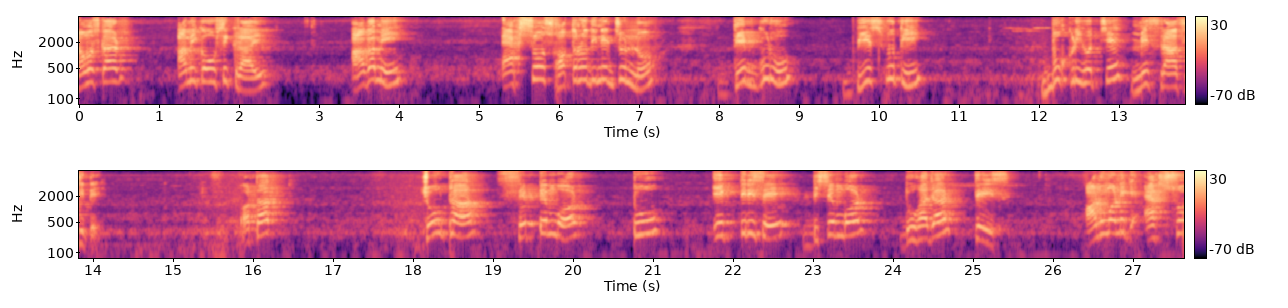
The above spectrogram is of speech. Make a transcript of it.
নমস্কার, আমি কৌশিক রায়। আগামী একশো সতেরো দিনের জন্য দেবগুরু বৃহস্পতি বকরি হচ্ছে মেষ রাশিতে। অর্থাৎ চৌঠা সেপ্টেম্বর টু একত্রিশে ডিসেম্বর দু হাজার তেইশ। আনুমানিক একশো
